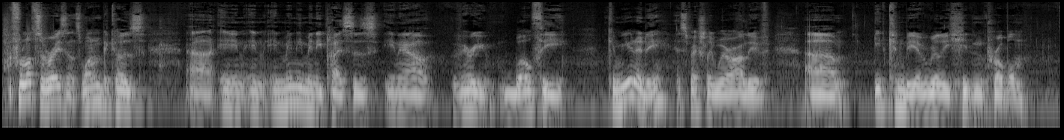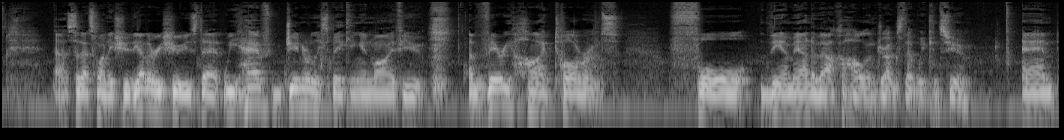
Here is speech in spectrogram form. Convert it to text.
For lots of reasons. One, because uh, in, in, in many, many places in our very wealthy community, especially where I live, um, it can be a really hidden problem. Uh, so that's one issue. The other issue is that we have, generally speaking, in my view, a very high tolerance for the amount of alcohol and drugs that we consume. And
